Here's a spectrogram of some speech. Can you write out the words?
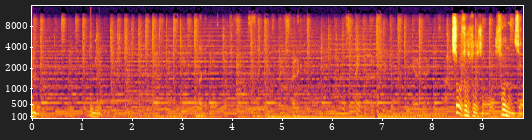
ん。そうそうそうそうそう。なんですよ。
